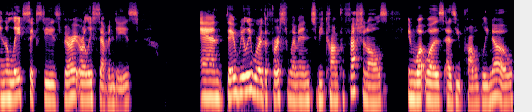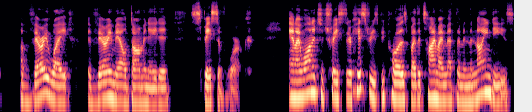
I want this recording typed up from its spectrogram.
in the late 60s, very early 70s. And they really were the first women to become professionals in what was, as you probably know, a very white, a very male dominated space of work. And I wanted to trace their histories because by the time I met them in the 90s,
